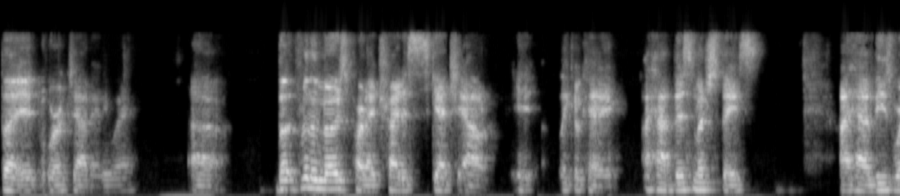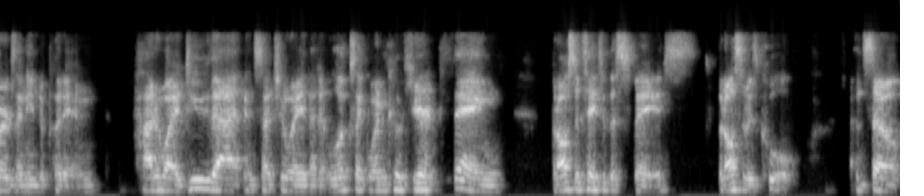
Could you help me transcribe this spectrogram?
but it worked out anyway. Uh, but for the most part, I try to sketch out it, like, okay, I have this much space. I have these words I need to put in. How do I do that in such a way that it looks like one coherent thing, but also takes up the space, but also is cool? And so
